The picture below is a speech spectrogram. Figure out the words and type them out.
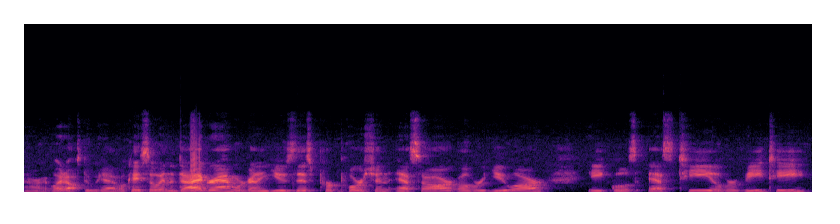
All right, what else do we have? Okay, so in the diagram, we're going to use this proportion, SR over UR equals ST over VT,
